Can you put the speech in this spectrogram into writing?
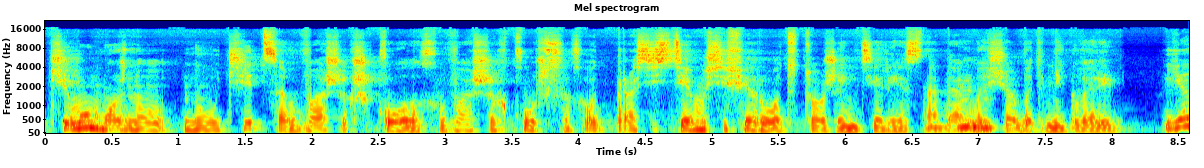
Чему можно научиться в ваших школах, в ваших курсах? Вот про систему Сефирот тоже интересно, да? Мы еще об этом не говорили. Я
